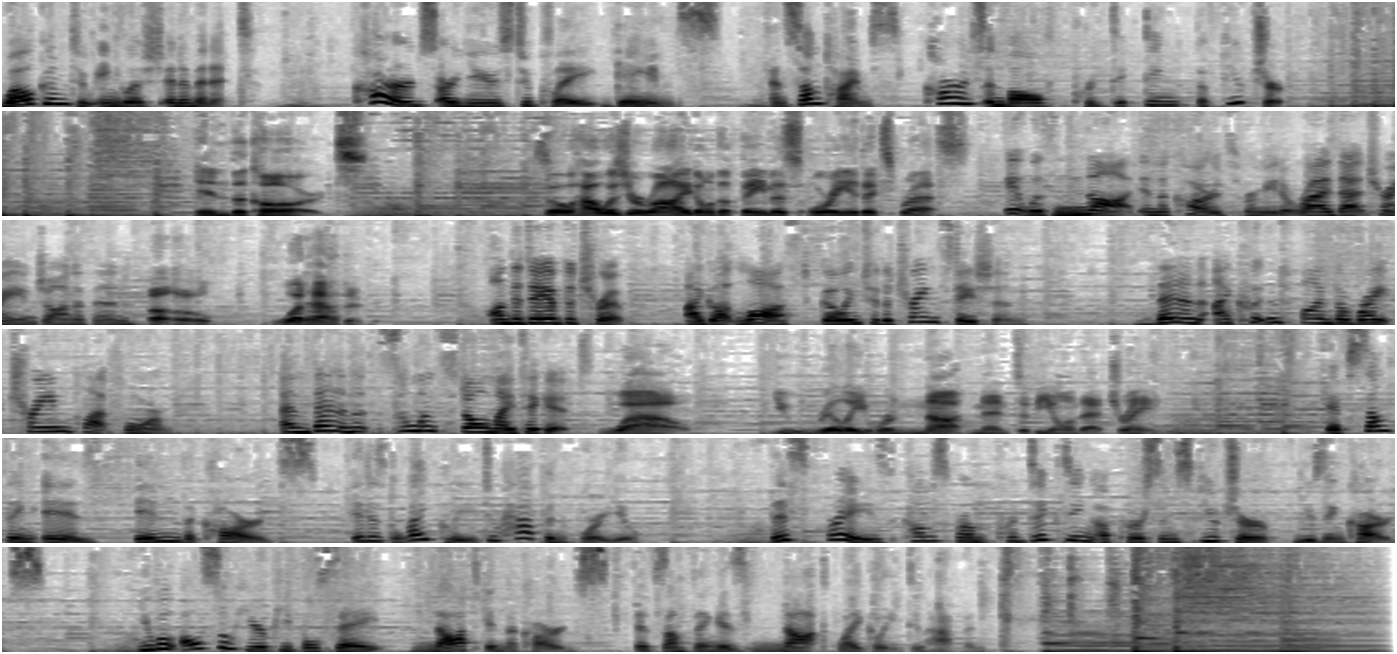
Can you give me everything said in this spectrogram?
Welcome to English in a Minute. Cards are used to play games, and sometimes cards involve predicting the future. In the cards. So, how was your ride on the famous Orient Express? It was not in the cards for me to ride that train, Jonathan. Uh oh. What happened? On the day of the trip, I got lost going to the train station. Then I couldn't find the right train platform. And then someone stole my ticket. Wow. You really were not meant to be on that train. If something is in the cards, it is likely to happen for you. This phrase comes from predicting a person's future using cards. You will also hear people say not in the cards if something is not likely to happen.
